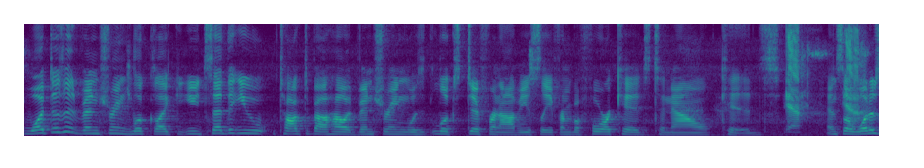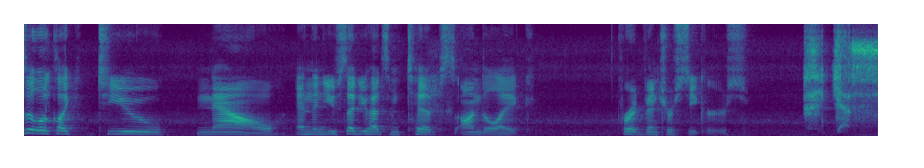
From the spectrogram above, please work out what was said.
what does adventuring look like? You said that you talked about how adventuring was looks different, obviously, from before kids to now kids. Yeah. And so, yeah. what does it look like to you now? And then you said you had some tips on to like for adventure seekers. Yes,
